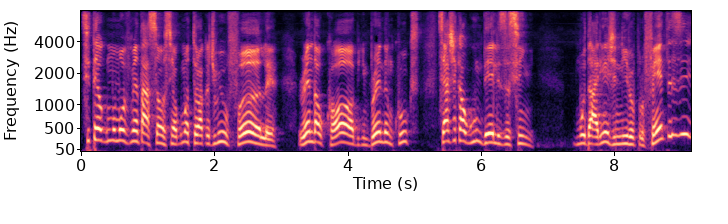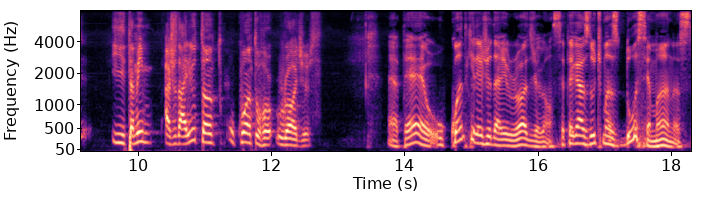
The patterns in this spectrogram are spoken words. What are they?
se tem alguma movimentação, assim, alguma troca de Will Fuller, Randall Cobb, Brandon Cooks, você acha que algum deles assim mudaria de nível para o fantasy e também ajudaria o tanto o quanto o Rodgers? É, até o quanto que ele ajudaria o Rodgers, Jogão? Você pegar as últimas duas semanas,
